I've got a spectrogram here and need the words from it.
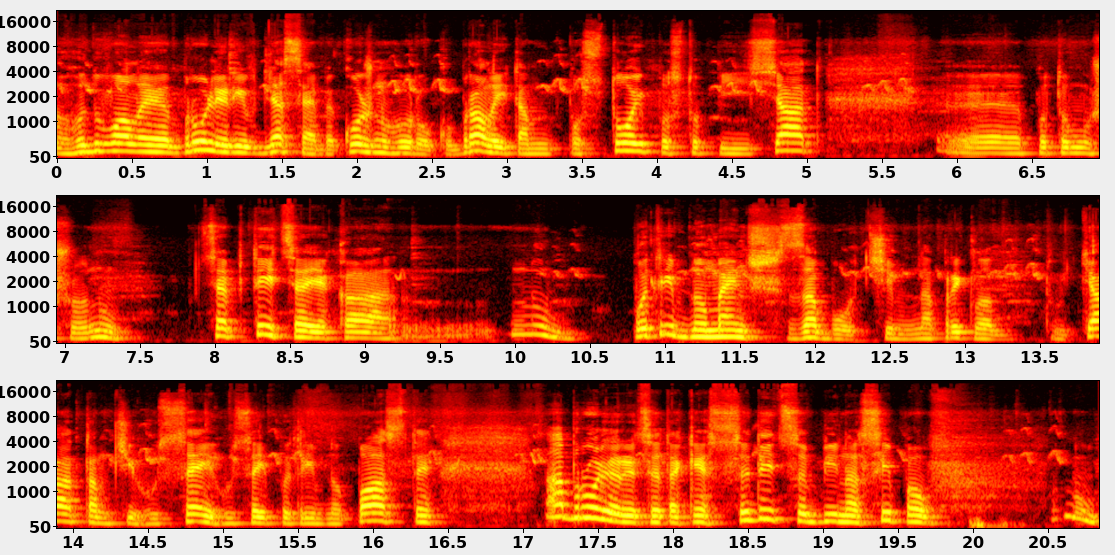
годували бролерів для себе кожного року. Брали і там по 100, по 150, е, тому що ну, це птиця, яка ну, потрібно менш забот, чим, наприклад, утя там чи гусей. Гусей потрібно пасти. А бройлери це таке сидить собі, насипав. Ну,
